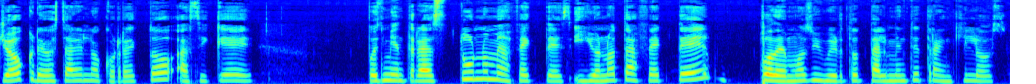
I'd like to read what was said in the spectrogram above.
yo creo estar en lo correcto, así que pues mientras tú no me afectes y yo no te afecte, podemos vivir totalmente tranquilos.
